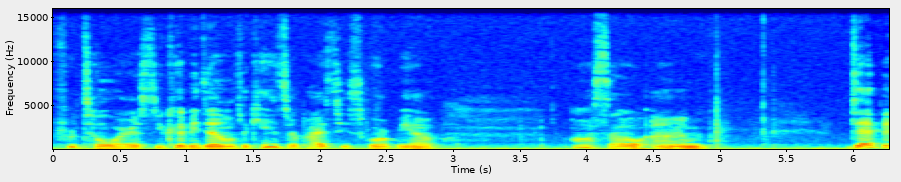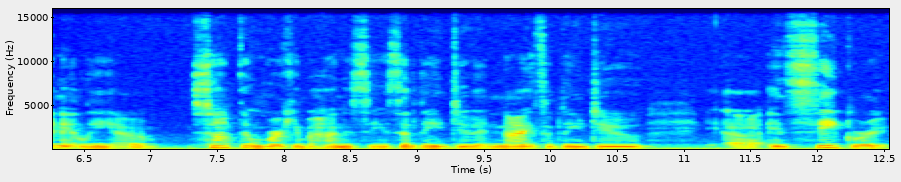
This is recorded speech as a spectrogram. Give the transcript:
for Taurus. You could be dealing with a Cancer, Pisces, Scorpio. Also, um, definitely uh, something working behind the scenes, something you do at night, something you do uh, in secret.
